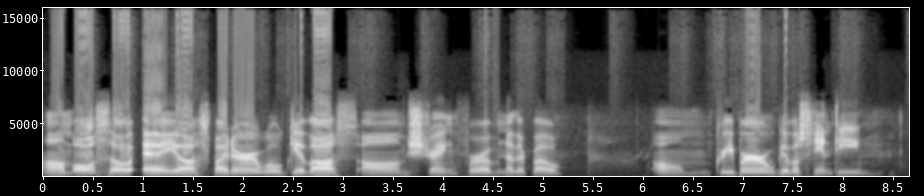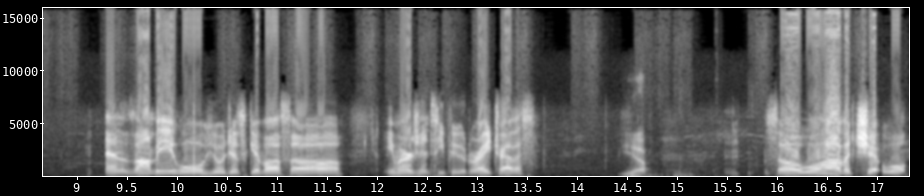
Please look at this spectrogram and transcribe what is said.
Um, also, a uh, spider will give us um string for another bow. Um, creeper will give us TNT, and a zombie will he'll just give us uh emergency food, right, Travis? Yeah. So we'll have a chip. Well,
